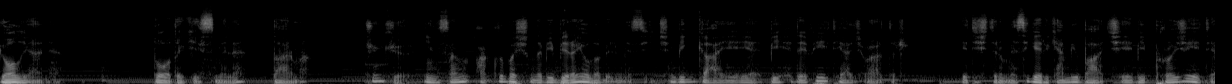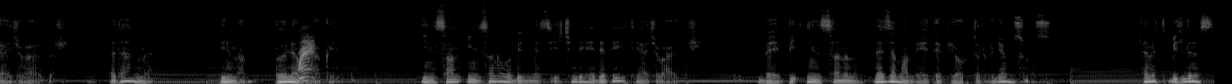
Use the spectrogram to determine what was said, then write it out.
Yol yani. Doğudaki ismiyle Dharma. Çünkü insanın aklı başında bir birey olabilmesi için bir gayeye, bir hedefe ihtiyacı vardır. Yetiştirilmesi gereken bir bahçeye, bir projeye ihtiyacı vardır. Neden mi? Bilmem. Böyle mi koyayım? İnsan insan olabilmesi için bir hedefe ihtiyacı vardır. Ve bir insanın ne zaman bir hedefi yoktur biliyor musunuz? Evet bildiniz.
